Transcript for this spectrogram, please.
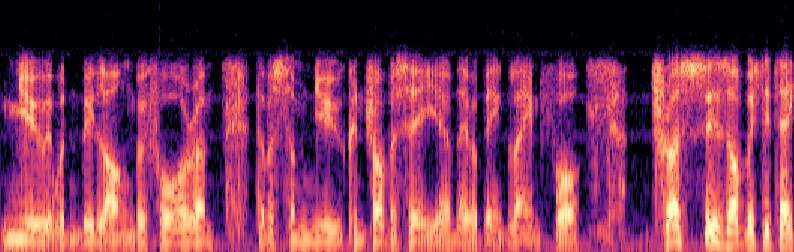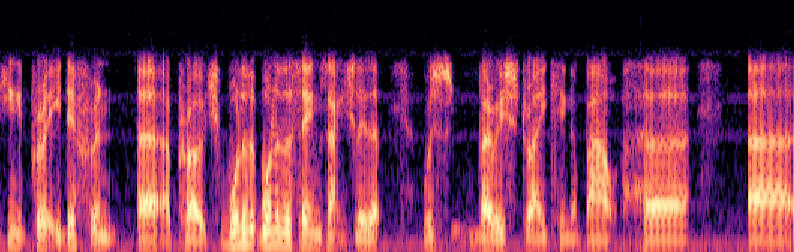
knew it wouldn't be long before um, there was some new controversy uh, they were being blamed for. Truss is obviously taking a pretty different uh, approach. One of the one of the things actually that was very striking about her uh,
